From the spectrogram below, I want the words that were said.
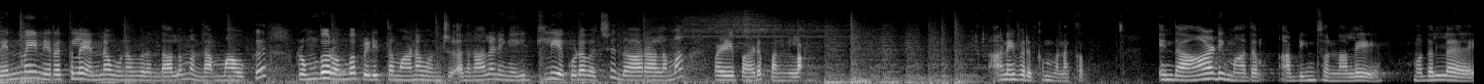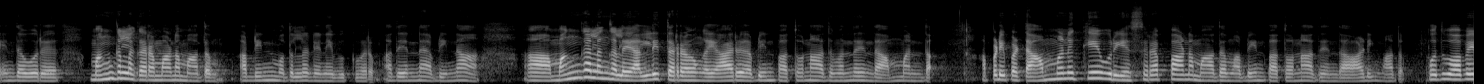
வெண்மை நிறத்தில் என்ன உணவு இருந்தாலும் அந்த அம்மாவுக்கு ரொம்ப ரொம்ப பிடித்தமான ஒன்று. அதனால் நீங்கள் இட்லியை கூட வச்சு தாராளமாக வழிபாடு பண்ணலாம். அனைவருக்கும் வணக்கம். இந்த ஆடி மாதம் அப்படின்னு சொன்னாலே முதல்ல இந்த ஒரு மங்களகரமான மாதம் அப்படின்னு முதல்ல நினைவுக்கு வரும். அது என்ன அப்படின்னா மங்களங்களை அள்ளித்தர்றவங்க யார் அப்படின்னு பார்த்தோன்னா அது வந்து இந்த அம்மன் தான். அப்படிப்பட்ட அம்மனுக்கே உரிய சிறப்பான மாதம் அப்படின்னு பார்த்தோன்னா அது இந்த ஆடி மாதம். பொதுவாகவே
